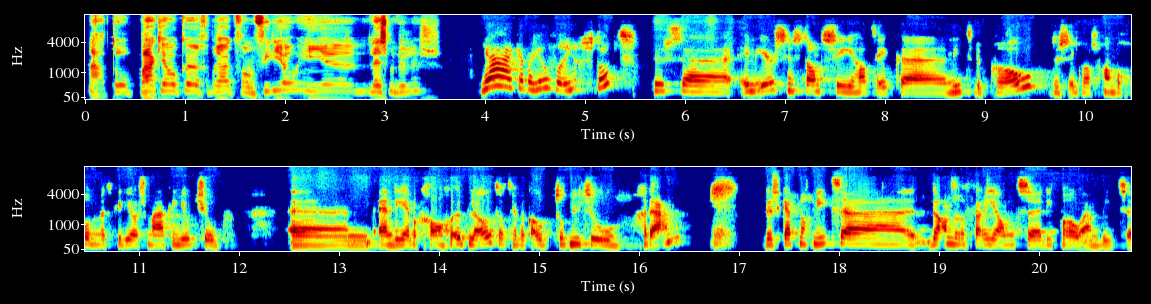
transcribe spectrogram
Nou, top. Maak je ook uh, gebruik van video in je lesmodules? Ja, ik heb er heel veel in gestopt. Dus uh, in eerste instantie had ik uh, niet de pro. Dus ik was gewoon begonnen met video's maken in YouTube. Um, en die heb ik gewoon geüpload. Dat heb ik ook tot nu toe gedaan. Dus ik heb nog niet de andere variant die pro aanbiedt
